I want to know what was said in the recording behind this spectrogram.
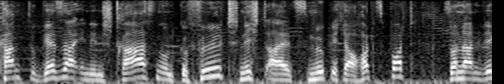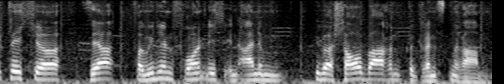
Come Together in den Straßen und gefüllt, nicht als möglicher Hotspot, sondern wirklich äh, sehr familienfreundlich in einem überschaubaren, begrenzten Rahmen.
